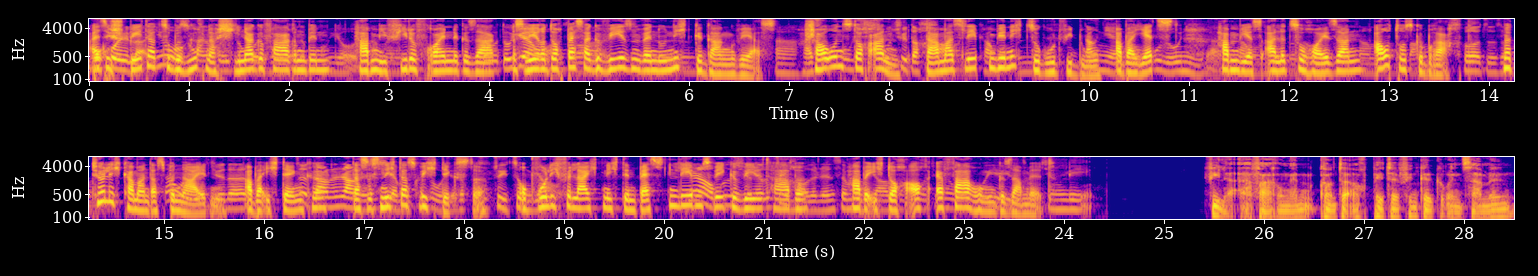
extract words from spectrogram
Als ich später zu Besuch nach China gefahren bin, haben mir viele Freunde gesagt, es wäre doch besser gewesen, wenn du nicht gegangen wärst. Schau uns doch an. Damals lebten wir nicht so gut wie du, aber jetzt haben wir es alle zu Häusern, Autos gebracht. Natürlich kann man das beneiden, aber ich denke, das ist nicht das Wichtigste. Obwohl ich vielleicht nicht den besten Lebensweg gewählt habe, habe ich doch auch Erfahrungen gesammelt. Viele Erfahrungen konnte auch Peter Finkelgrün sammeln,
